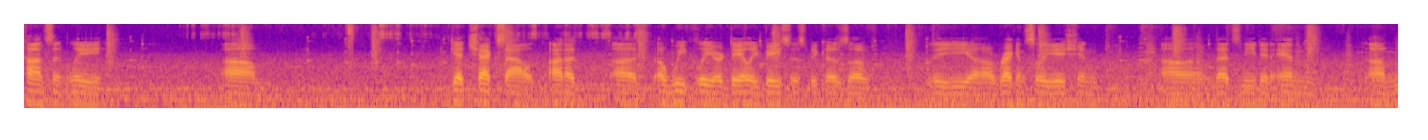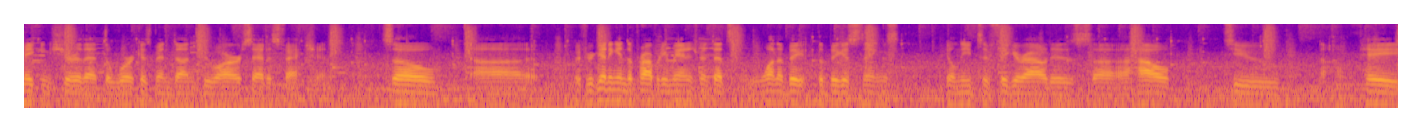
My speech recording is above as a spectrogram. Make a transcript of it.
constantly um, get checks out on a, a, a, weekly or daily basis because of the uh, reconciliation uh, that's needed and um, making sure that the work has been done to our satisfaction. So, uh, if you're getting into property management, that's one of the biggest things you'll need to figure out is uh, how to uh, pay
